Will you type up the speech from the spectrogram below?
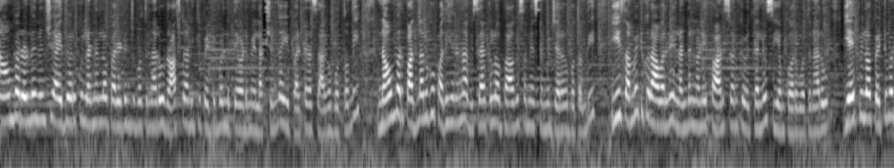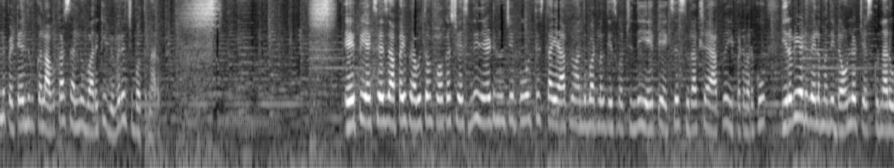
నవంబర్ రెండు నుంచి ఐదు వరకు లండన్లో పర్యటించబోతున్నారు. రాష్ట్రానికి పెట్టుబడులు తేవడమే లక్ష్యంగా ఈ పర్యటన సాగబోతోంది. నవంబర్ పద్నాలుగు పదిహేనున విశాఖలో భాగస్వామ్య సమ్మిట్ జరగబోతోంది. ఈ సమ్మిట్కు రావాలని లండన్లోని పారిశ్రామికవేత్తలను సీఎం కోరబోతున్నారు. ఏపీలో పెట్టుబడులు పెట్టేందుకు గల అవకాశాలను వారికి వివరించబోతున్నారు. ఏపీ ఎక్సైజ్ యాప్పై ప్రభుత్వం ఫోకస్ చేసింది. నేటి నుంచి పూర్తి స్థాయి యాప్ను అందుబాటులోకి తీసుకొచ్చింది ఏపీ ఎక్సైజ్ సురక్ష యాప్ను. ఇప్పటి వరకు ఇరవై ఏడు వేల మంది డౌన్లోడ్ చేసుకున్నారు.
